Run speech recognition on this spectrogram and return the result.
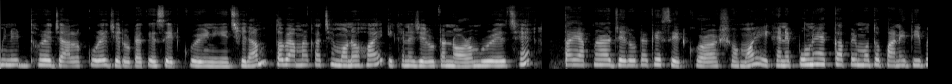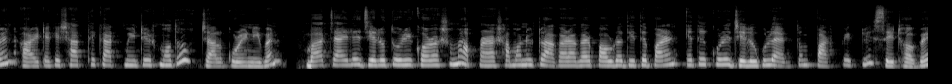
মিনিট ধরে জাল করে জেলোটাকে সেট করে নিয়েছিলাম। তবে আমার কাছে মনে হয় এখানে জেলোটা নরম রয়েছে। তাই আপনারা জেলোটাকে সেট করার সময় এখানে পৌনে এক কাপের মতো পানি দিবেন আর এটাকে সাত থেকে আট মিনিটের মতো জাল করে নেবেন। বা চাইলে জেলো তৈরি করার সময় আপনারা সামান্য একটু আগার আগার পাউডার দিতে পারেন। এতে করে জেলোগুলো একদম পারফেক্টলি সেট হবে।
